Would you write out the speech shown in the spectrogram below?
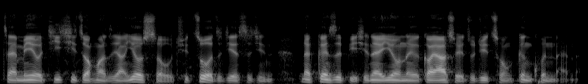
在没有机器状况之下，用手去做这件事情，那更是比现在用那个高压水柱去冲更困难了。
